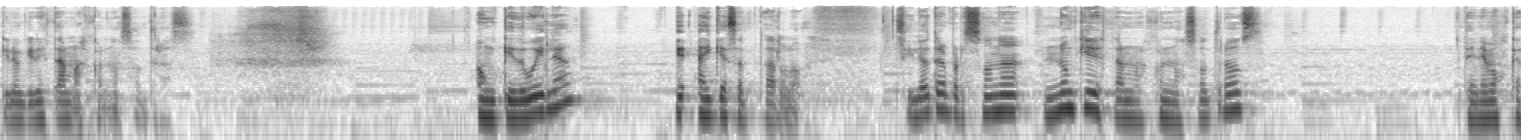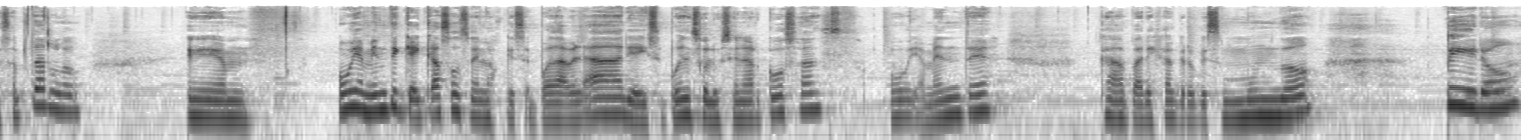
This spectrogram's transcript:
que no quiere estar más con nosotros. Aunque duela, eh, hay que aceptarlo. Si la otra persona no quiere estar más con nosotros, tenemos que aceptarlo. Eh, obviamente que hay casos en los que se puede hablar y ahí se pueden solucionar cosas, obviamente. Cada pareja creo que es un mundo. Pero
